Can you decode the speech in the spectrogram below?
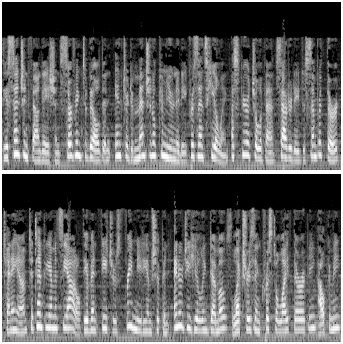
The Ascension Foundation, serving to build an interdimensional community, presents Healing, a spiritual event Saturday, December 3rd, 10 a.m. to 10 p.m. in Seattle. The event features free mediumship and energy healing demos, lectures in crystal light therapy, alchemy,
